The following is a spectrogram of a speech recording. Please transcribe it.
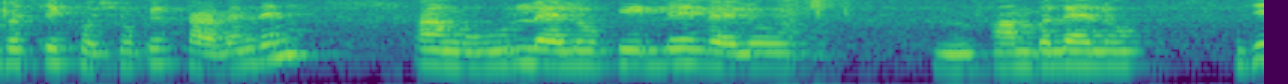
ਬੱਚੇ ਖੁਸ਼ ਹੋ ਕੇ ਖਾ ਲੈਂਦੇ ਨੇ। ਅੰਗੂਰ ਲੈ ਲਓ ਕੇਲੇ ਲੈ ਲਓ ਅੰਬ ਲੈ ਲਓ। ਜੇ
